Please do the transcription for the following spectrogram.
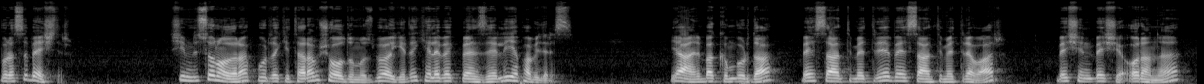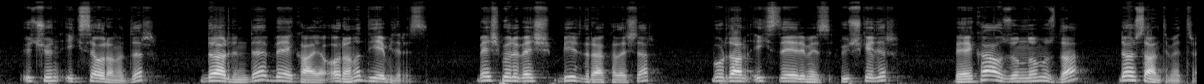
burası 5'tir. Şimdi son olarak buradaki taramış olduğumuz bölgede kelebek benzerliği yapabiliriz. Yani bakın burada 5 santimetreye 5 santimetre var. 5'in 5'e oranı 3'ün x'e oranıdır. 4'ün de bk'ya oranı diyebiliriz. 5 bölü 5 1'dir arkadaşlar. Buradan x değerimiz 3 gelir. BK uzunluğumuz da 4 santimetre.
